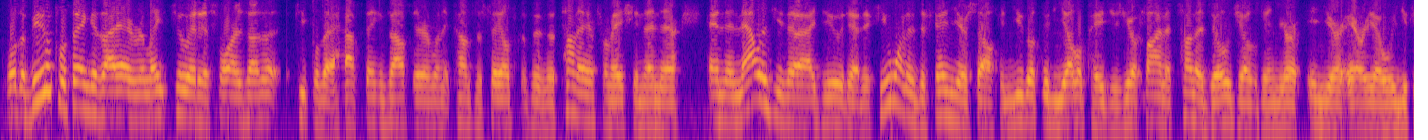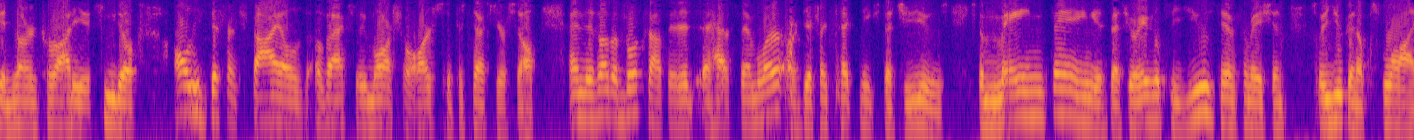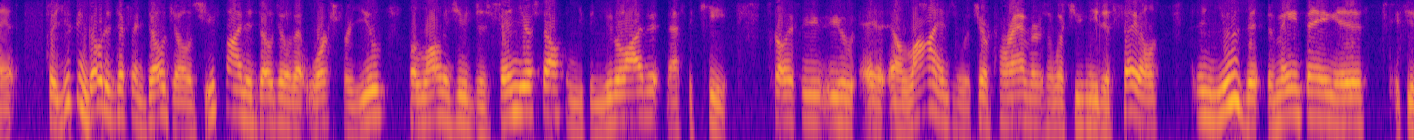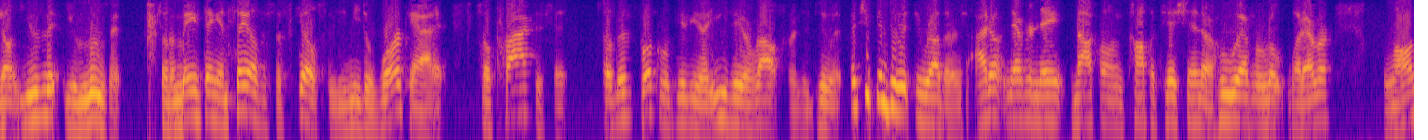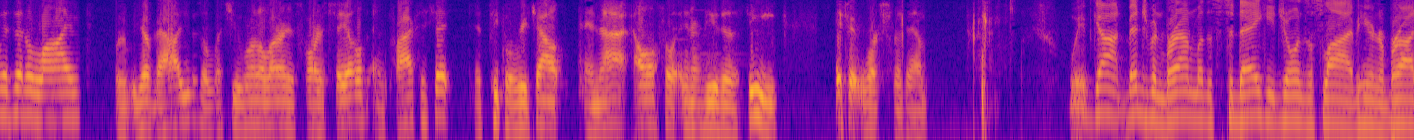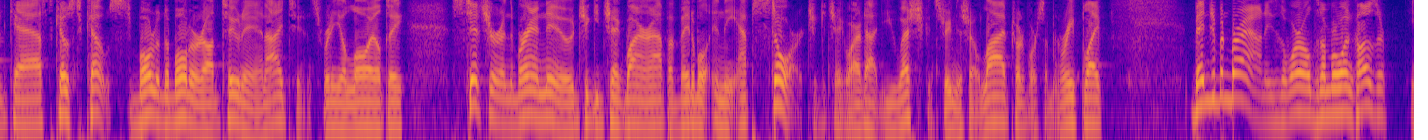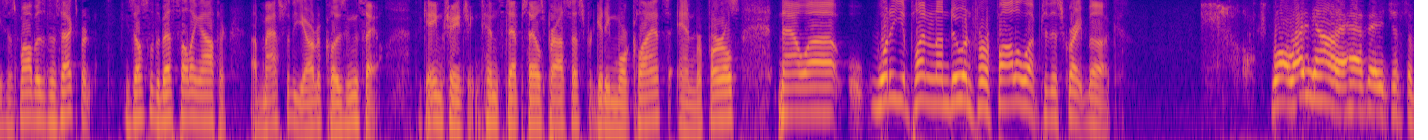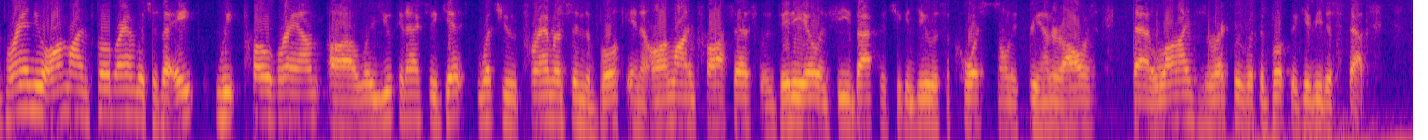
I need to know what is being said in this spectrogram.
Well, the beautiful thing is I relate to it as far as other people that have things out there when it comes to sales because there's a ton of information in there. And the analogy that I do that if you want to defend yourself and you go through the yellow pages, you'll find a ton of dojos in your in your area where you can learn karate, aikido, all these different styles of actually martial arts to protect yourself. And there's other books out there that have similar or different techniques that you use. The main thing is that you're able to use the information so you can apply it. So you can go to different dojos. You find a dojo that works for you, but long as you defend yourself and you can utilize it, that's the key. So if you, you it aligns with your parameters and what you need as sales, then use it. The main thing is if you don't use it, you lose it. So the main thing in sales is the skill. So you need to work at it. So practice it. So this book will give you an easier route for to do it. But you can do it through others. I don't never na- knock on competition or whoever wrote whatever. As long as it aligns with your values or what you want to learn as far as sales and practice it. If people reach out and I also interview to see if it works for them. We've got Benjamin Brown with us today. He joins us live here in a broadcast, coast to coast, border to border on TuneIn, iTunes, Radio Loyalty, Stitcher, and the brand new Jiggy Jaguar app available in the App Store. JiggyJaguar.us. You can stream the show live, 24-7 replay. Benjamin Brown, he's the world's number one closer. He's a small business expert. He's also the best-selling author of Master the Art of Closing the Sale, the game-changing 10-step sales process for getting more clients and referrals. Now, uh, what are you planning on doing for a follow-up to this great book? Well, right now I have a just a brand new online program, which is an eight-week program uh, where you can actually get what you parameters in the book in an online process with video and feedback that you can do. It's a course; it's only three hundred dollars. That aligns directly with the book to give you the steps.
